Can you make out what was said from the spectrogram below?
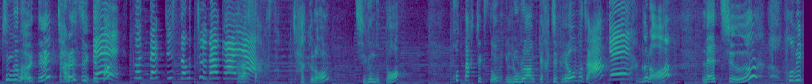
친구 넣을 때 잘할 수 있겠어? 코딱지성 추나가야. 알았어 알았어. 자 그럼 지금부터 코딱지송 일루루 함께 같이 배워보자. 네. 자, 그럼 렛츠 후비고.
